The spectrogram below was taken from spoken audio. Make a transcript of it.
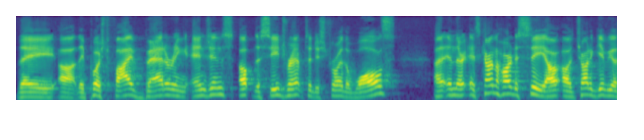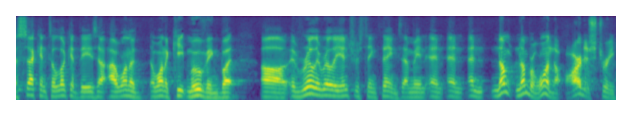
they, uh, they pushed five battering engines up the siege ramp to destroy the walls. Uh, and it's kind of hard to see. I'll, I'll, try to give you a second to look at these. I want to I want to keep moving, but uh, really, really interesting things. I mean, and, and, and num- number one, the artistry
